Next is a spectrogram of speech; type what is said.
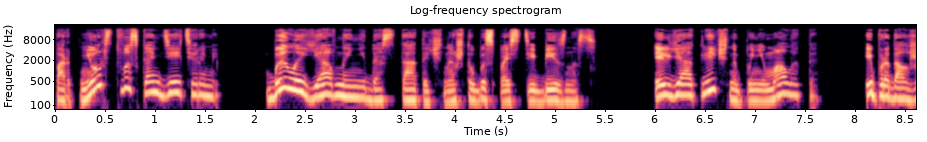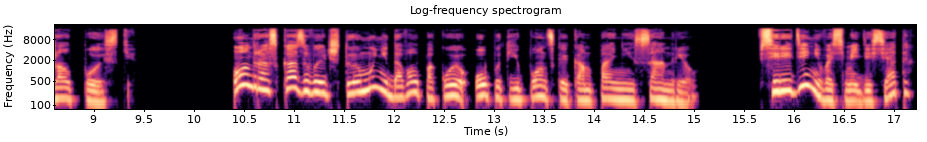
партнерство с кондитерами было явно недостаточно, чтобы спасти бизнес. Илья отлично понимал это и продолжал поиски. Он рассказывает, что ему не давал покоя опыт японской компании Санрио. В середине 80-х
